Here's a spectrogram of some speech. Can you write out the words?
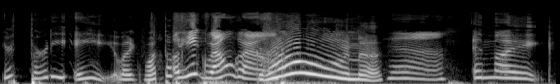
you're 38 like what the Oh, he grown grown. grown Yeah. and like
